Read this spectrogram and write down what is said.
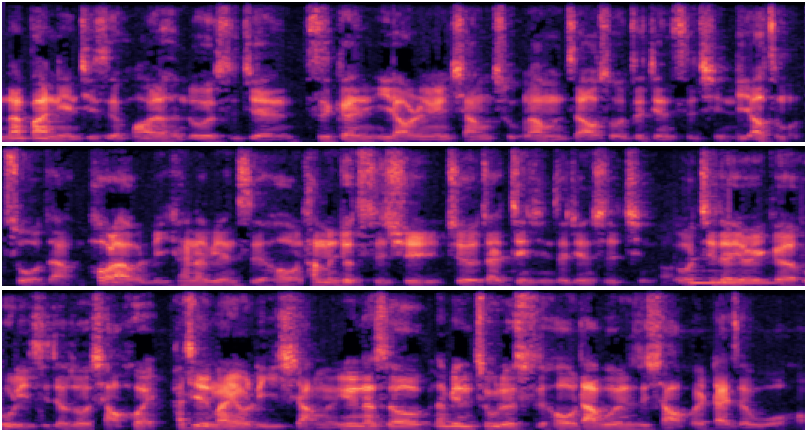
那半年其实花了很多的时间是跟医疗人员相处，那我们知道说这件事情你要怎么做这样。后来我离开那边之后，他们就持续就在进行这件事情。我记得有一个护理师叫做小慧，她其实蛮有理想的，因为那时候那边住的时候，大部分是小慧带着我哈。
